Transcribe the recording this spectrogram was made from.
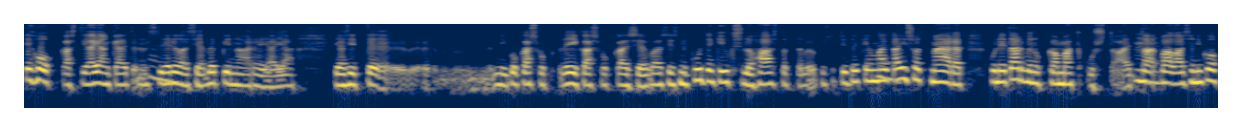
tehokkaasti ajankäytännössä mm. erilaisia webinaareja ja, ja sitten eh, niin kuin kasvo, ei kasvokkaisia, vaan siis niin kuitenkin yksilöhaastatteluja pystyttiin tekemään mm. aika isot määrät, kun ei tarvinnutkaan matkustaa. Että mm. tavallaan se niin kuin,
